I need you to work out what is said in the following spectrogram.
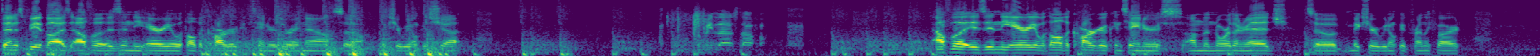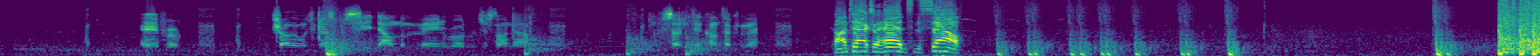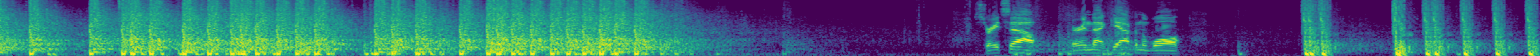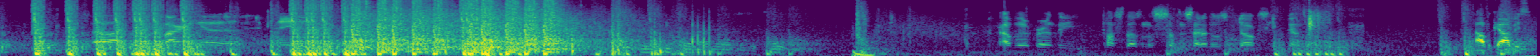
Dennis, be advised, Alpha is in the area with all the cargo containers right now, so make sure we don't get shot. Repeat last Alpha. Alpha is in the area with all the cargo containers on the northern edge, so make sure we don't get friendly fired. Hey, for Charlie, want you guys to proceed down the main road we're just on now. I can take contact from there. Contacts ahead to the south. Straight south. They're in that gap in the wall. firing a Canadian. Alpha, they're apparently hostiles on the southern side of those docks. Keep guns up. Alpha copies.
